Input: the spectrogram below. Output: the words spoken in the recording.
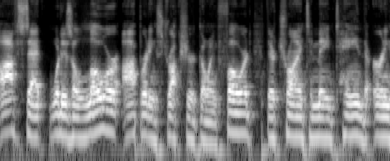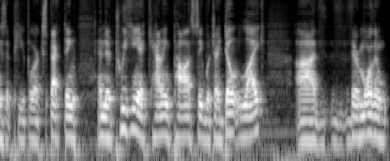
offset what is a lower operating structure going forward. They're trying to maintain the earnings that people are expecting, and they're tweaking accounting policy, which I don't like uh, they're more than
